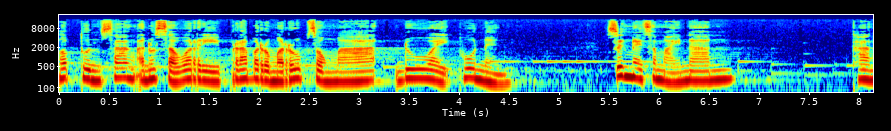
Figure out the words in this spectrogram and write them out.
ทบทุนสร้างอนุสาวรีย์พระบรมรูปทรงม้าด้วยผู้หนึ่ง ซึ่งในสมัยนั้น ทาง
